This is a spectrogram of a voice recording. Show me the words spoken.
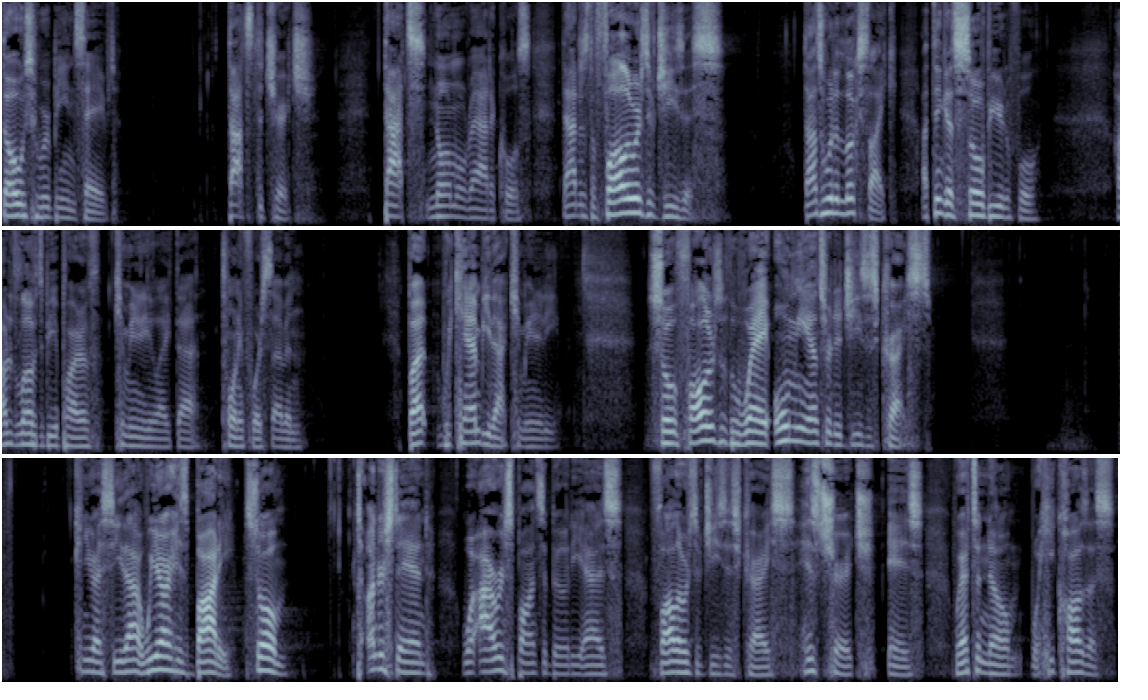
those who are being saved. That's the church. That's normal radicals. That is the followers of Jesus. That's what it looks like. I think it's so beautiful. I would love to be a part of community like that 24 7. But we can be that community. So, followers of the way only answer to Jesus Christ. Can you guys see that? We are his body. So, to understand what our responsibility as followers of Jesus Christ, his church, is we have to know what he calls us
